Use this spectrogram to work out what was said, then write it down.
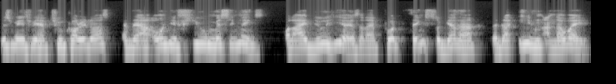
this means we have two corridors, and there are only a few missing links. What I do here is that I put things together that are even underway.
